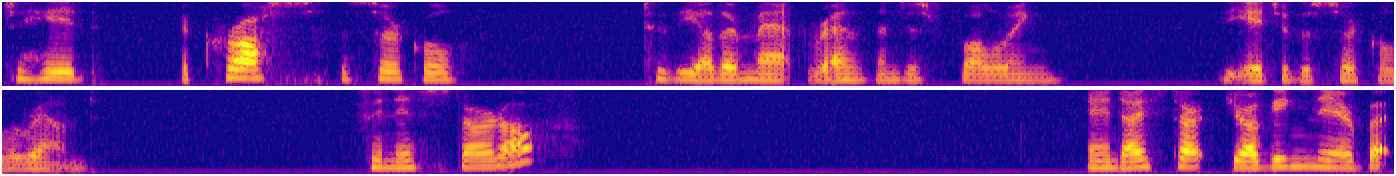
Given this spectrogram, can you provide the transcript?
to head across the circle to the other mat rather than just following the edge of the circle around. Finesse start off. And I start jogging there, but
